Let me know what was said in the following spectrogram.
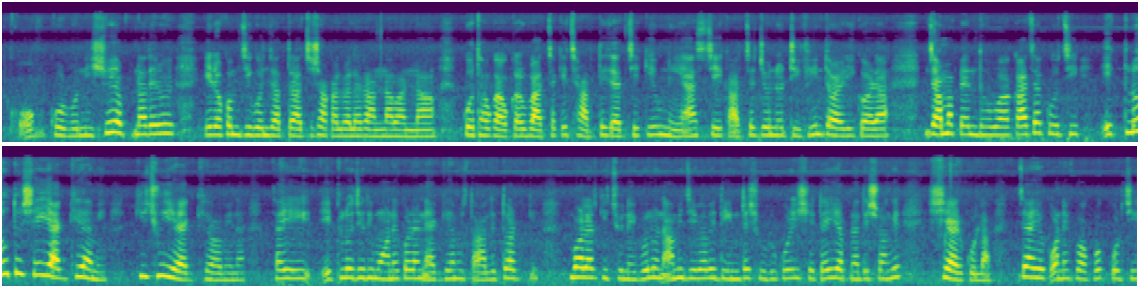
করব? নিশ্চয়ই আপনাদেরও এরকম জীবনযাত্রা আছে। সকালবেলা রান্না বান্না কোথাও কাউ কারও বাচ্চাকে ছাড়তে যাচ্ছে, কেউ নিয়ে আসছে কাচ্চার জন্য টিফিন তৈরি করা জামা প্যান্ট ধোয়া, কাচাকুচি এগুলোও তো সেই একঘেয়েমি কিছুই একঘেয়ে হবে না। তাই এই এগুলো যদি মনে করেন একঘেয়েমি তাহলে তো আর বলার কিছু নেই। বলুন, আমি যেভাবে দিনটা শুরু করি সেটাই আপনাদের সঙ্গে শেয়ার করলাম। যাই হোক, অনেক বকবক করছি।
